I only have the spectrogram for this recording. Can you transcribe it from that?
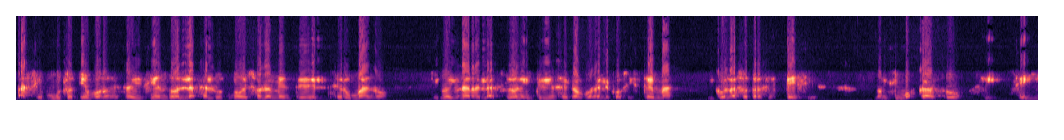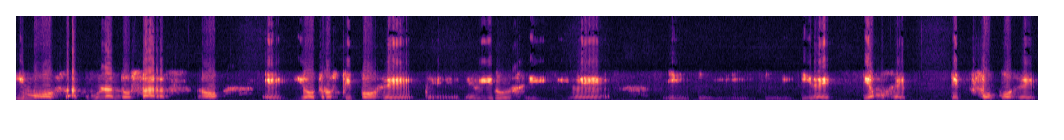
hace mucho tiempo nos está diciendo la salud no es solamente del ser humano, sino hay una relación intrínseca con el ecosistema y con las otras especies no hicimos caso, si seguimos acumulando SARS, ¿no? Eh, y otros tipos de, de, virus y, de y, de digamos de, focos de,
